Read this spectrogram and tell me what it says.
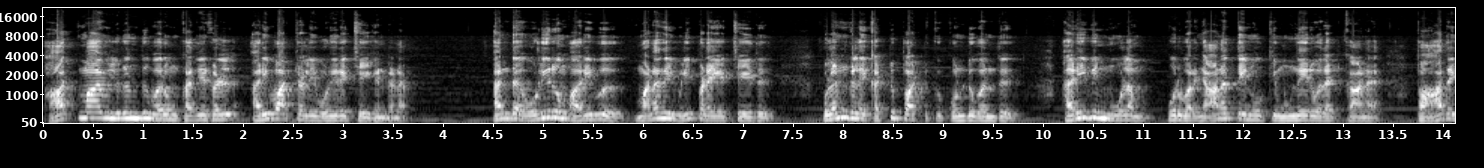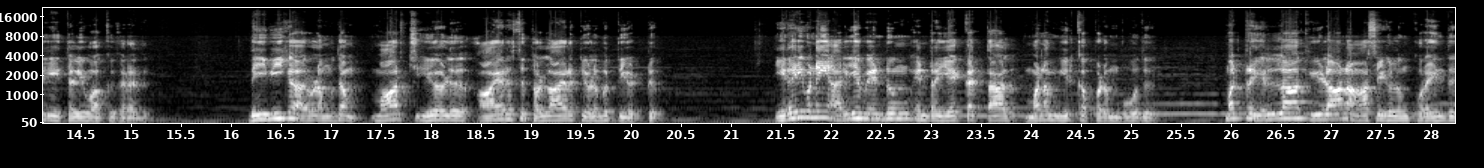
ஆத்மாவிலிருந்து வரும் கதிர்கள் அறிவாற்றலை ஒளிரச் செய்கின்றன. அந்த ஒளிரும் அறிவு மனதை விழிப்படையச் செய்து புலன்களை கட்டுப்பாட்டுக்கு கொண்டு வந்து அறிவின் மூலம் ஒருவர் ஞானத்தை நோக்கி முன்னேறுவதற்கான பாதையை தெளிவாக்குகிறது. தெய்வீக அருளமுதம் மார்ச் ஏழு ஆயிரத்து தொள்ளாயிரத்து எழுபத்தி எட்டு இறைவனை அறிய வேண்டும் என்ற ஏக்கத்தால் மனம் ஈர்க்கப்படும் போது மற்ற எல்லா கீழான ஆசைகளும் குறைந்து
